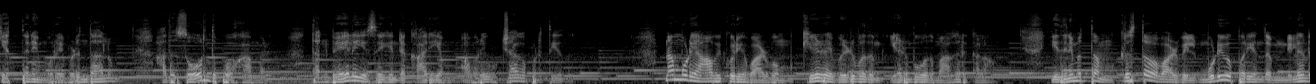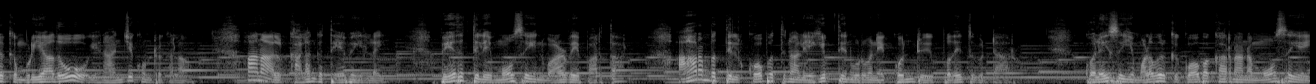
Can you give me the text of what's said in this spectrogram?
எத்தனை முறை விழுந்தாலும் அது சோர்ந்து போகாமல் தன் வேலையை செய்கின்ற காரியம் அவரை உற்சாகப்படுத்தியது. நம்முடைய ஆவிக்குரிய வாழ்வும் கீழே விழுவதும் எழும்புவதுமாக இருக்கலாம். இது நிமித்தம் கிறிஸ்தவ வாழ்வில் முடிவு பரியந்தம் நிலநிற்க முடியாதோ என அஞ்சிக் கொண்டிருக்கலாம். ஆனால் கலங்க தேவையில்லை. வேதத்திலே மோசையின் வாழ்வை பார்த்தால் ஆரம்பத்தில் கோபத்தினால் எகிப்தின் ஒருவனை கொன்று புதைத்து விட்டார் கொலை செய்யும் அளவிற்கு கோபக்காரனான மோசையை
